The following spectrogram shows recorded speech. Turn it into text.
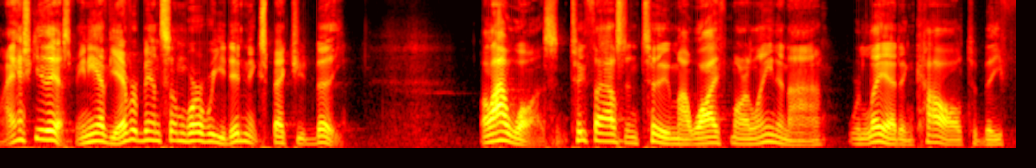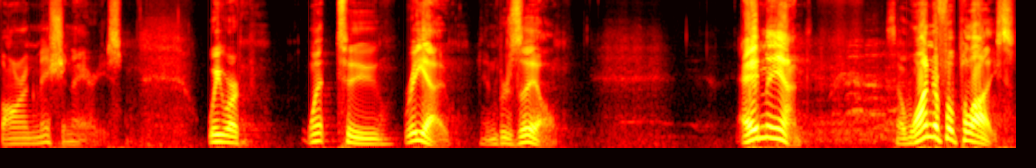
I ask you this any of you ever been somewhere where you didn't expect you'd be? Well, I was. In 2002, my wife Marlene and I were led and called to be foreign missionaries. We were went to Rio in Brazil. Amen. It's a wonderful place.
